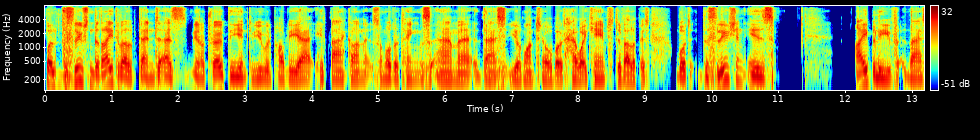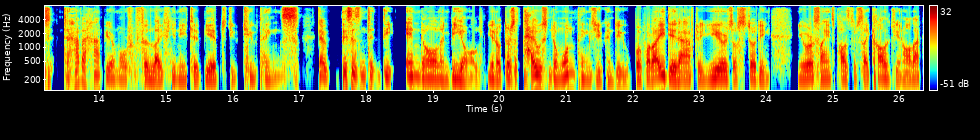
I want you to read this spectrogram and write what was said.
Well, the solution that I developed, and as you know, throughout the interview, we'll probably uh, hit back on some other things um, uh, that you'll want to know about how I came to develop it. But the solution is I believe that to have a happier, more fulfilled life, you need to be able to do two things. Now, this isn't the end all and be all. You know, there's a thousand and one things you can do. But what I did after years of studying neuroscience, positive psychology, and all that,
